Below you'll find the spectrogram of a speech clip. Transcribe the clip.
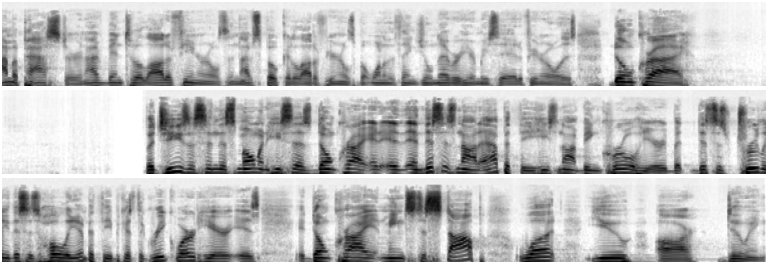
I'm a pastor and I've been to a lot of funerals and I've spoken at a lot of funerals, but one of the things you'll never hear me say at a funeral is, don't cry. But Jesus, in this moment, he says, Don't cry. And, and, and, this is not apathy. He's not being cruel here, but this is truly, this is holy empathy because the Greek word here is don't cry. It means to stop what you are doing.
